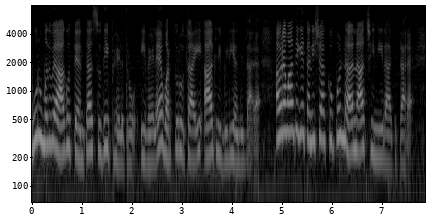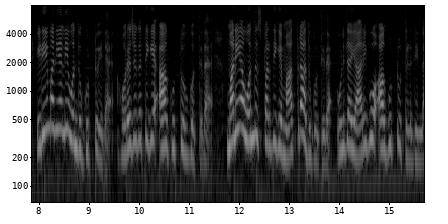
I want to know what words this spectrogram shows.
ಮೂರು ಮದುವೆ ಆಗುತ್ತೆ ಅಂತ ಸುದೀಪ್ ಹೇಳಿದ್ರು. ಈ ವೇಳೆ ವರ್ತೂರು ತಾಯಿ ಆಗ್ಲಿ ಬಿಡಿ ಅಂದಿದ್ದಾರೆ. ಅವರ ಮಾತಿಗೆ ತನಿಷಾ ಕುಪುಂಡ ನಾಚಿ ನೀರಾಗಿದ್ದಾರೆ. ಇಡೀ ಮನೆಯಲ್ಲಿ ಒಂದು ಗುಟ್ಟು ಇದೆ. ಹೊರ ಜಗತ್ತಿಗೆ ಆ ಗುಟ್ಟು ಗೊತ್ತಿದೆ. ಮನೆಯ ಒಂದು ಸ್ಪರ್ಧಿಗೆ ಮಾತ್ರ ಅದು ಗೊತ್ತಿದೆ. ಉಳಿದ ಯಾರಿಗೂ ಆ ಗುಟ್ಟು ತಿಳಿದಿಲ್ಲ.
